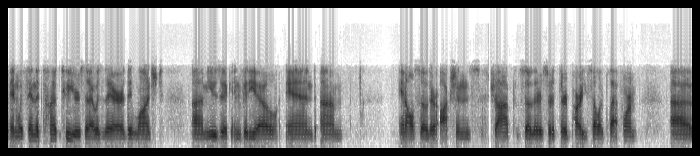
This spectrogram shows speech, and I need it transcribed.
And within the t- two years that I was there, they launched uh, music and video and um, and also their auctions shop. So their sort of third party seller platform. Uh,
